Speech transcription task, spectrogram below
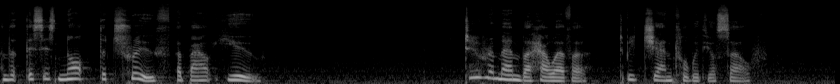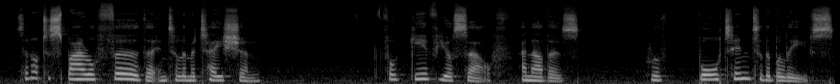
and that this is not the truth about you. Do remember, however, to be gentle with yourself, so not to spiral further into limitation. Forgive yourself and others who have bought into the beliefs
